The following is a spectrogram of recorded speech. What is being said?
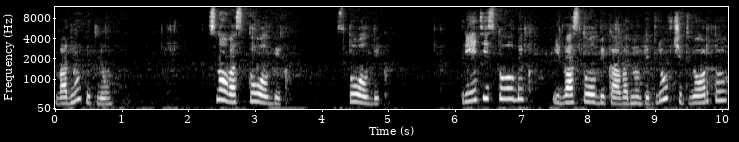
в одну петлю. Снова столбик, столбик, третий столбик и 2 столбика в одну петлю в четвертую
